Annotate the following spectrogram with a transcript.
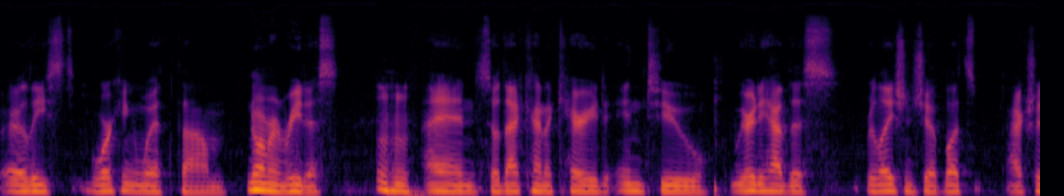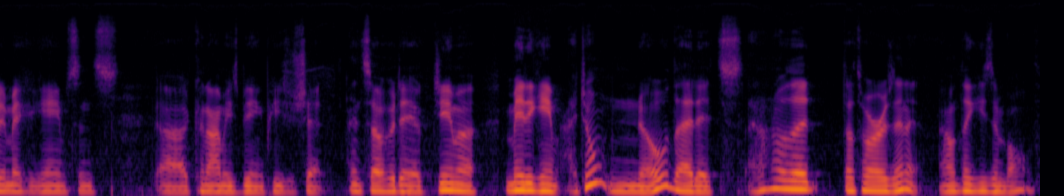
or at least working with um, Norman Reedus, Mm-hmm. and so that kind of carried into we already have this relationship. Let's actually make a game since uh, Konami's being a piece of shit. And so Hideo Kojima made a game. I don't know that it's. I don't know that Del Toro's in it. I don't think he's involved.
